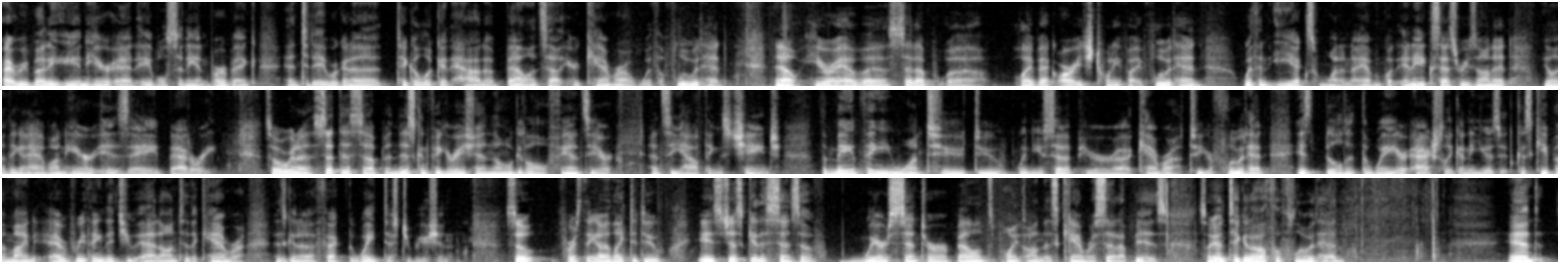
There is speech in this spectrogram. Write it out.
Hi everybody, Ian here at AbelCine in Burbank and today we're going to take a look at how to balance out your camera with a fluid head. Now here I have a setup uh, Libec RH25 fluid head with an EX1 and I haven't put any accessories on it. The only thing I have on here is a battery. So we're going to set this up in this configuration and then we'll get a little fancier and see how things change. The main thing you want to do when you set up your uh, camera to your fluid head is build it the way you're actually going to use it. Because keep in mind, everything that you add onto the camera is going to affect the weight distribution. So first thing I'd like to do is just get a sense of where center or balance point on this camera setup is. So I'm going to take it off the fluid head. And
